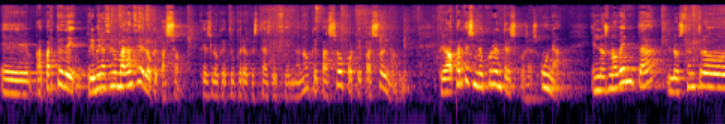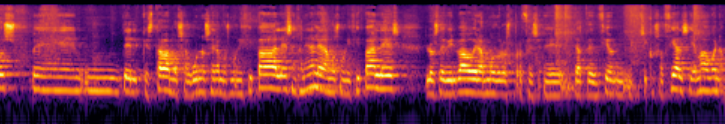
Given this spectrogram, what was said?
Eh, aparte de, primero hacer un balance de lo que pasó, que es lo que tú creo que estás diciendo, ¿no? ¿Qué pasó? ¿Por qué pasó? Y no. Pero aparte se me ocurren tres cosas. Una, en los 90 los centros eh, del que estábamos, algunos éramos municipales, en general éramos municipales, los de Bilbao eran módulos eh, de atención psicosocial, se llamaba, bueno,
